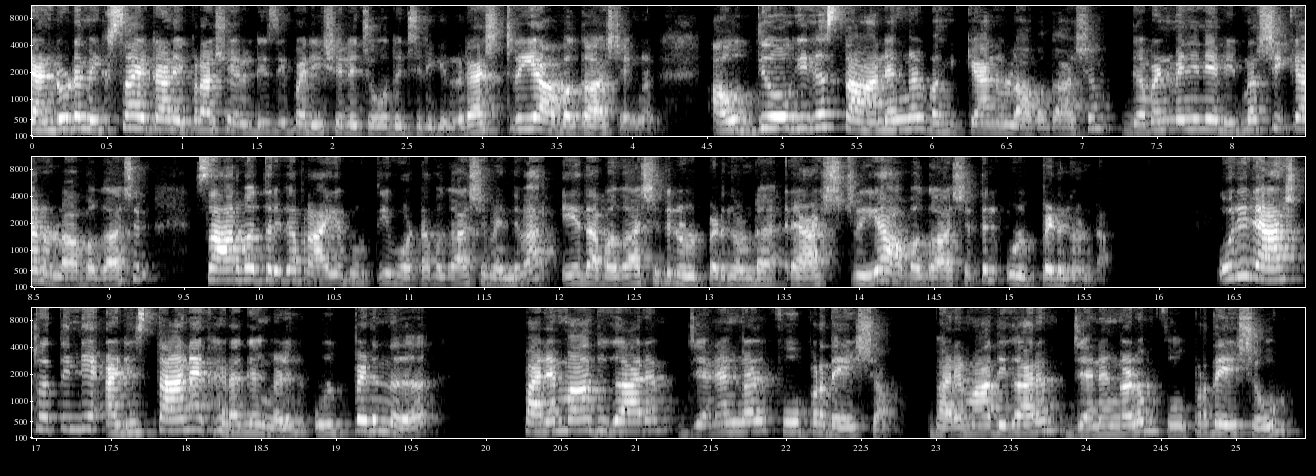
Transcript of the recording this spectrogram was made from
രണ്ടുകൂടെ മിക്സ് ആയിട്ടാണ് ഇപ്രാവശ്യം എൽ ഡി സി പരീക്ഷയിൽ ചോദിച്ചിരിക്കുന്നത്. രാഷ്ട്രീയ അവകാശങ്ങൾ ഔദ്യോഗിക സ്ഥാനങ്ങൾ വഹിക്കാനുള്ള അവകാശം ഗവൺമെന്റിനെ വിമർശിക്കാനുള്ള അവകാശം സാർവത്രിക പ്രായപൂർത്തി വോട്ടവകാശം എന്നിവ ഏത് അവകാശത്തിൽ ഉൾപ്പെടുന്നുണ്ട്? രാഷ്ട്രീയ അവകാശത്തിൽ ഉൾപ്പെടുന്നുണ്ട്. ഒരു രാഷ്ട്രത്തിന്റെ അടിസ്ഥാന ഘടകങ്ങളിൽ ഉൾപ്പെടുന്നത് പരമാധികാരം ജനങ്ങൾ ഭൂപ്രദേശം. പരമാധികാരം ജനങ്ങളും ഭൂപ്രദേശവും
